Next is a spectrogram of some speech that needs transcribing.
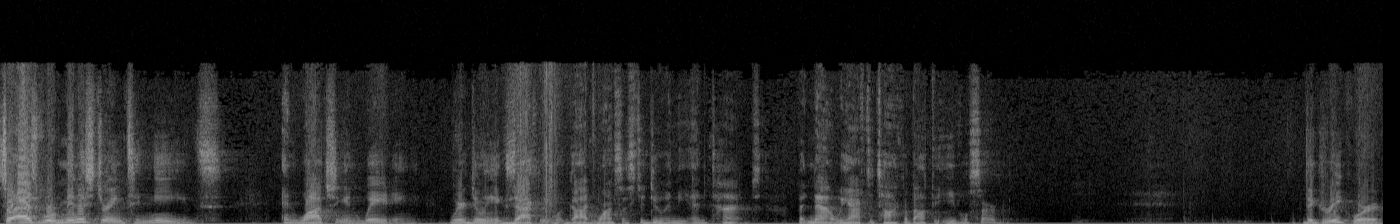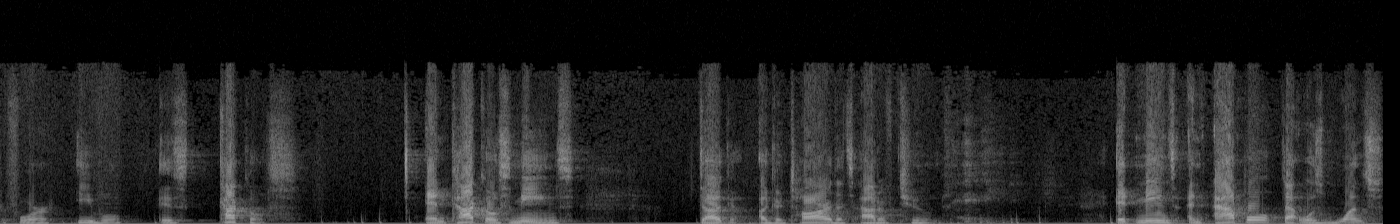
So as we're ministering to needs and watching and waiting, we're doing exactly what God wants us to do in the end times. But now we have to talk about the evil servant. The Greek word for evil is kakos. And kakos means, Doug, a guitar that's out of tune. It means an apple that was once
